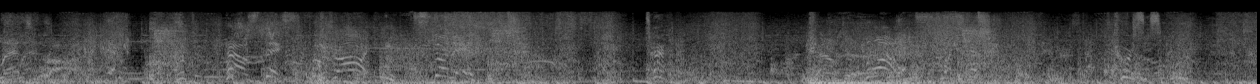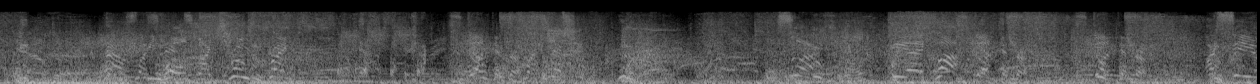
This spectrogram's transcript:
Let's rock! How's this? Try! Stun it! Counter! Curses! Counter! How's behold my true strength! I see you!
